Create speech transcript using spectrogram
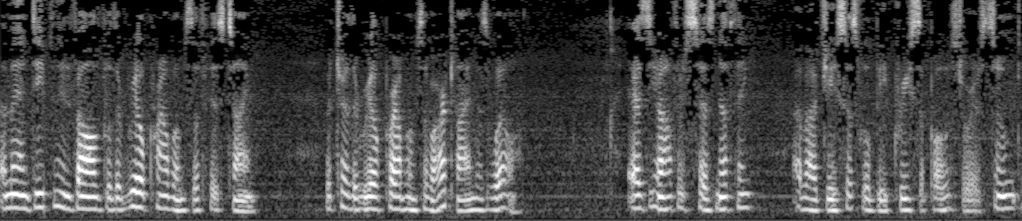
A man deeply involved with the real problems of his time, which are the real problems of our time as well. As the author says, nothing about Jesus will be presupposed or assumed,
